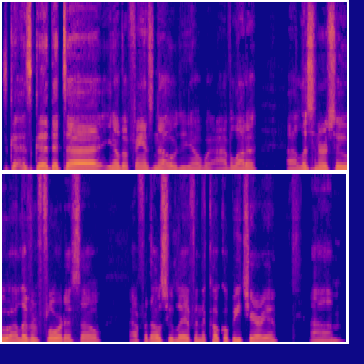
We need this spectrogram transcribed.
it's good. It's good that uh you know the fans know. You know, I have a lot of uh, listeners who uh, live in Florida. So uh, for those who live in the Cocoa Beach area, um,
